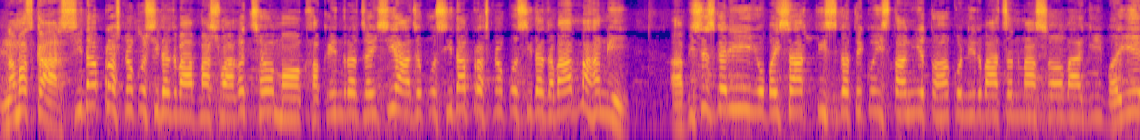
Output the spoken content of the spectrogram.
नमस्कार सिधा प्रश्नको सिधा जवाबमा स्वागत छ। म खकेन्द्र जैसी। आजको सिधा प्रश्नको सिधा जवाबमा हामी विशेष गरी यो वैशाख तिस गतेको स्थानीय तहको निर्वाचनमा सहभागी भई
